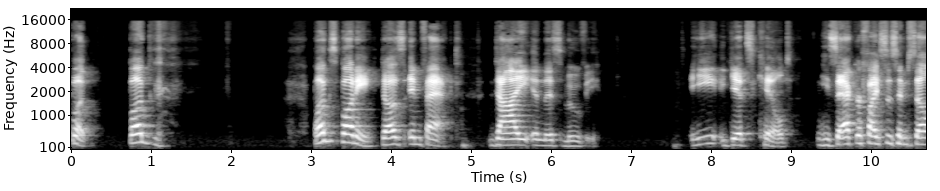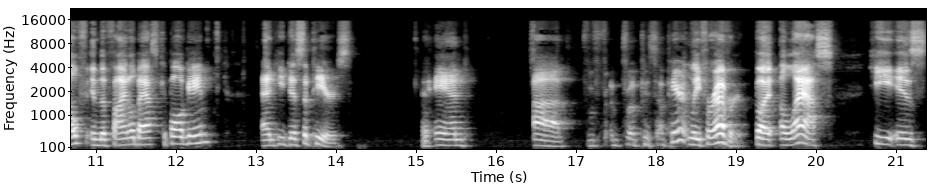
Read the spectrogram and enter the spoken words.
but Bug Bugs Bunny does in fact die in this movie. He gets killed. He sacrifices himself in the final basketball game and he disappears. And uh, f- f- apparently forever. But alas, he is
